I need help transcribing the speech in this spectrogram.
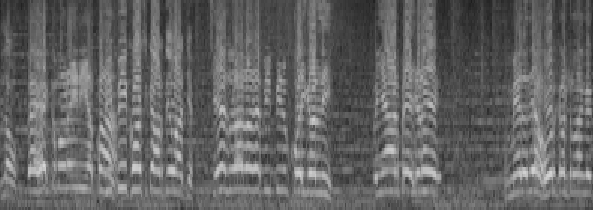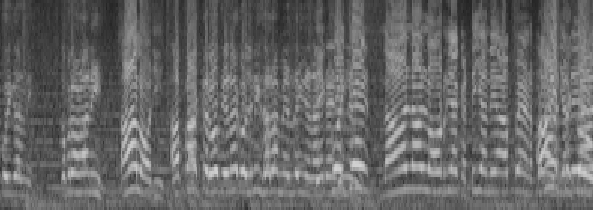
ਲਓ। ਪੈਸੇ ਕਮਾਉਣੇ ਹੀ ਨਹੀਂ ਆਪਾਂ। ਬੀਬੀ ਖੁਸ਼ ਕਰ ਦਿਓ ਅੱਜ। 600 ਦਾ ਲਾ ਦੇ ਬੀਬੀ ਨੂੰ ਕੋਈ ਗੱਲ ਨਹੀਂ। 50 ਰੁਪਏ ਜਿਹੜੇ ਮੇਰੇ ਦੇ ਹੋਰ ਕੱਟ ਲਾਂਗੇ ਕੋਈ ਗੱਲ ਨਹੀਂ। ਘਬਰਾਉਣਾ ਨਹੀਂ। ਆ ਲਓ ਜੀ। ਆਪਾਂ ਘਰੋਂ ਦੇਣਾ ਕੁਝ ਨਹੀਂ ਸਾਰਾ ਮਿਲਦਾ ਹੀ ਦੇਣਾ ਦੇਖੋ ਇੱਥੇ। ਨਾਲ ਨਾਲ ਲੋਟਰੀਆਂ ਕੱਢੀ ਜਾਂਦੇ ਆ ਭੈਣ ਭਰਾ ਜਾਂਦੇ ਆ।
